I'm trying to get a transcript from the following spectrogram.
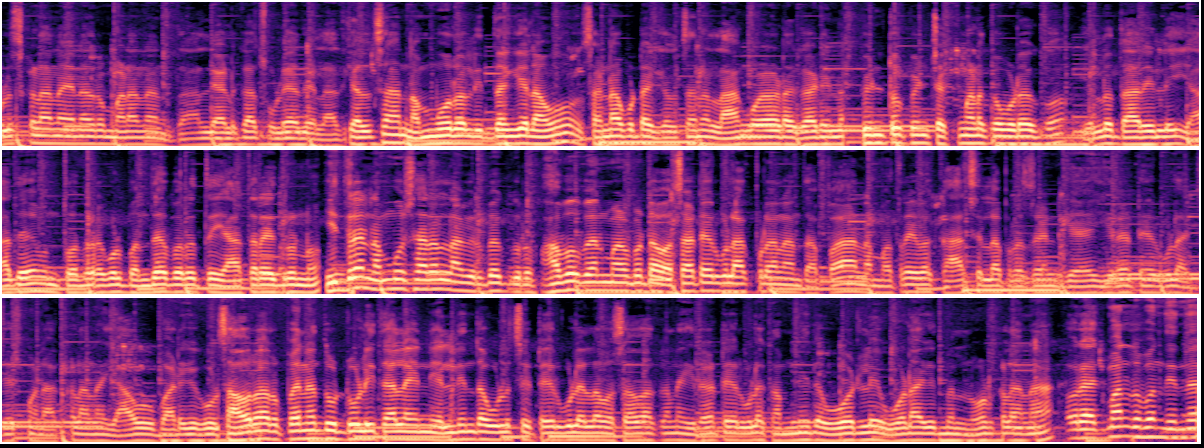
ಉಳಿಸ್ಕೊಳ್ಳೋಣ ಏನಾದ್ರು ಮಾಡೋಣ ಅಂತ. ಅಲ್ಲಿ ಎರಡು ಕಾಸು ಉಳಿಯೋದಿಲ್ಲ ಅದು ಕೆಲಸ ನಮ್ಮೂರಲ್ಲಿ ಇದ್ದಂಗೆ ನಾವು ಸಣ್ಣ ಪುಟ್ಟ ಕೆಲಸನ ಲಾಂಗ್ ಓಡಾಡೋ ಗಾಡಿನ ಪಿನ್ ಟು ಪಿನ್ ಚೆಕ್ ಮಾಡ್ಕೊಬಿಡಬೇಕು ಎಲ್ಲೋ ದಾರಿಲಿ ಯಾವುದೇ ಒಂದು ತೊಂದರೆಗಳು ಬಂದೇ ಬರುತ್ತೆ, ಯಾವ ಥರ ಇದ್ರು ಇದ್ರೆ ನಮ್ಮ ಹುಷಾರಲ್ಲಿ ನಾವ್ ಇರ್ಬೇಕು ಗುರು. ಹಬ್ಬ ಏನ್ ಮಾಡ್ಬಿಟ್ಟ, ಹೊಸ ಟೈರ್ಗಳು ಹಾಕ್ಬಿಡೋಣ ಅಂತಪ್ಪ ನಮ್ಮ ಹತ್ರ ಇವಾಗ ಕಾಸಿಲ್ಲ ಪ್ರೆಸೆಂಟ್ಗೆ. ಇರೋ ಟೈರ್ಗಳು ಅಡ್ಜಸ್ಟ್ ಮಾಡಿ ಹಾಕೊಳ್ಳೋಣ. ಯಾವ ಬಾಡಿಗೆಗಳು? ಸಾವಿರಾರು ರೂಪಾಯಿನೇ ದುಡ್ಡು ಉಳಿತಾ ಇಲ್ಲ. ಇನ್ನು ಎಲ್ಲಿಂದ ಉಳಿಸಿ ಟೈರ್ಗಳೆಲ್ಲ ಹೊಸ ಹಾಕೋಣ? ಇರೋ ಟೈರ್ಗಳೇ ಕಂಪ್ನಿದೆ ಓಡ್ಲಿ ಓಡಾಗಿದ್ಮೇಲೆ ನೋಡ್ಕೊಳ್ಳೋಣ. ಅವ್ರ ಯಜಮಾನ್ರು ಬಂದು ಹಿಂದೆ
